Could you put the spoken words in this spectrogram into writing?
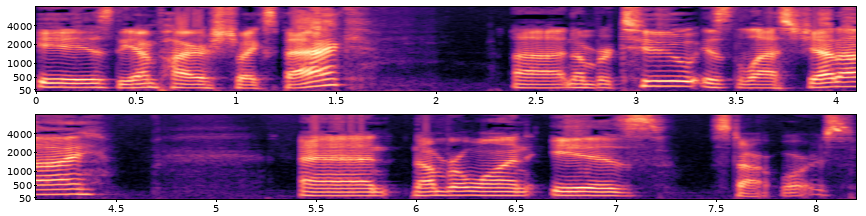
is The Empire Strikes Back. Uh, number two is The Last Jedi, and number one is Star Wars.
